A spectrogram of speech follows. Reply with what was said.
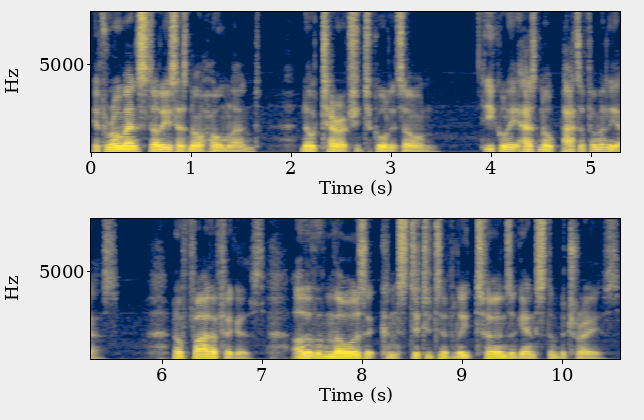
If Romance studies has no homeland, no territory to call its own, equally it has no paterfamilias, no father figures, other than those it constitutively turns against and betrays.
